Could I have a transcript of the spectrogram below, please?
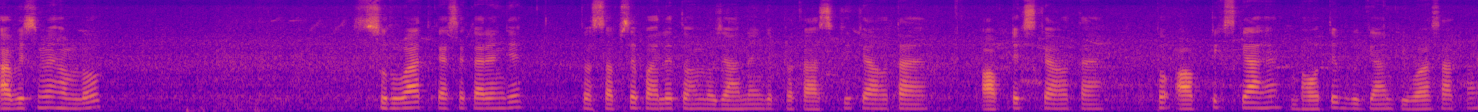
अब इसमें हम लोग शुरुआत कैसे करेंगे? तो सबसे पहले तो हम लोग जानेंगे प्रकाश की क्या होता है, ऑप्टिक्स क्या होता है। तो ऑप्टिक्स क्या है? भौतिक विज्ञान की वह शाखा।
